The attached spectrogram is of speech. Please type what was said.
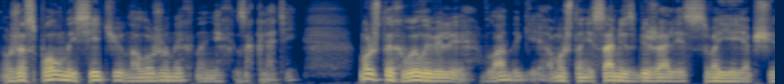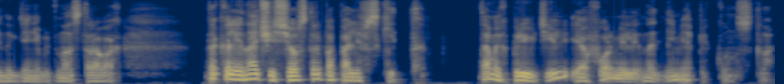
уже с полной сетью наложенных на них заклятий. Может, их выловили в Ладоге, а может, они сами сбежали из своей общины где-нибудь на островах. Так или иначе, сестры попали в скит. Там их приютили и оформили над ними опекунство.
